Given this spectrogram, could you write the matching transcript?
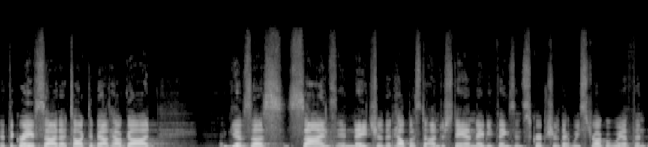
at the graveside, I talked about how God gives us signs in nature that help us to understand maybe things in Scripture that we struggle with, and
